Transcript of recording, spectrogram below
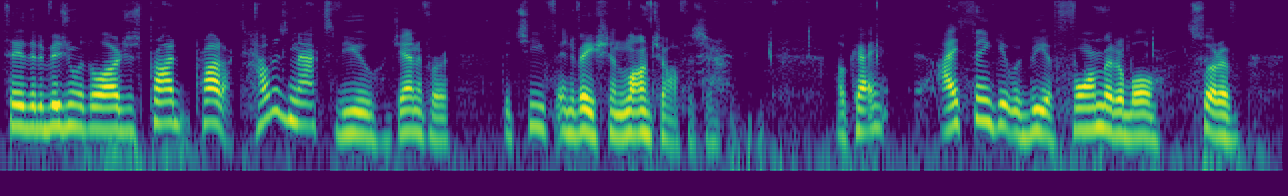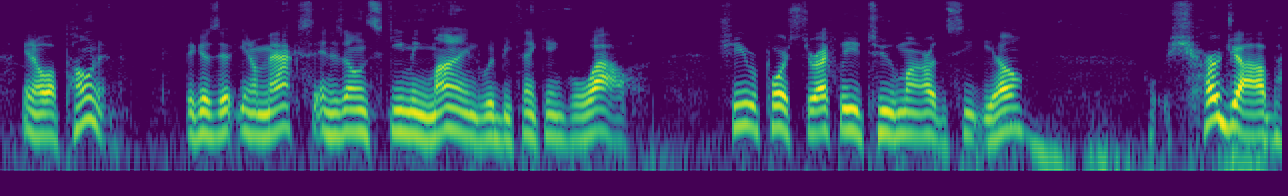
say, the division with the largest prod- product. How does Max view Jennifer, the Chief Innovation Launch Officer? Okay, I think it would be a formidable sort of, you know, opponent because you know Max in his own scheming mind would be thinking, "Wow, she reports directly to Mara, the CEO. Her job,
